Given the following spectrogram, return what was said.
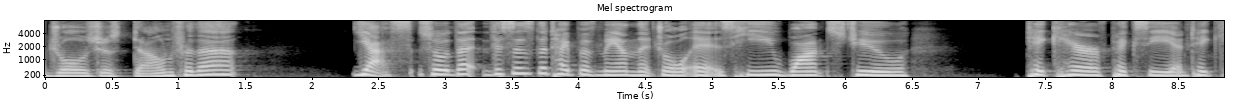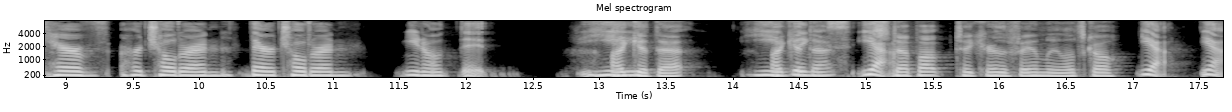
Joel is just down for that. Yes. So that this is the type of man that Joel is. He wants to take care of Pixie and take care of her children, their children. You know, it, he. I get that. He I get thinks, that. Yeah. Step up, take care of the family. Let's go. Yeah. Yeah.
